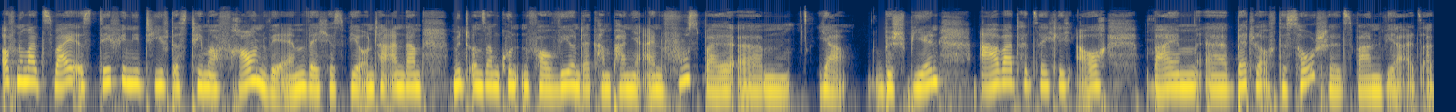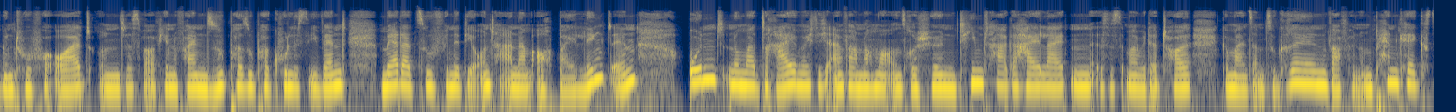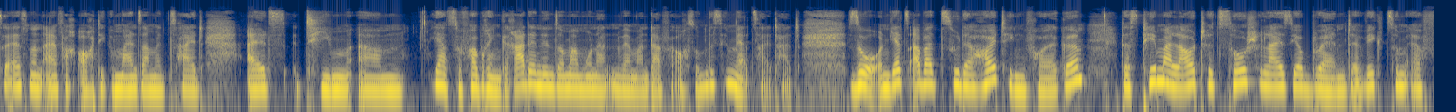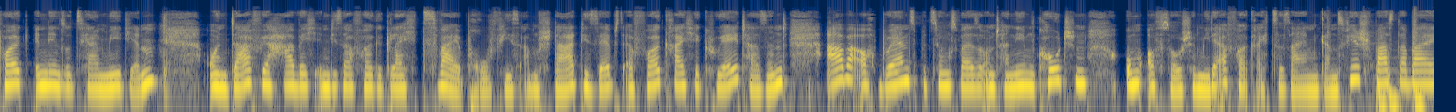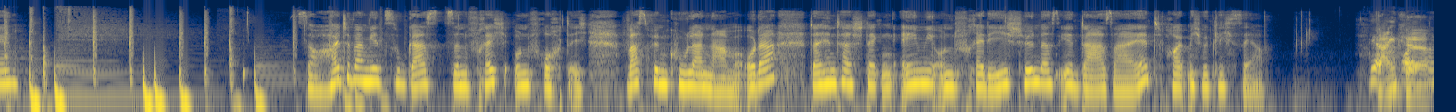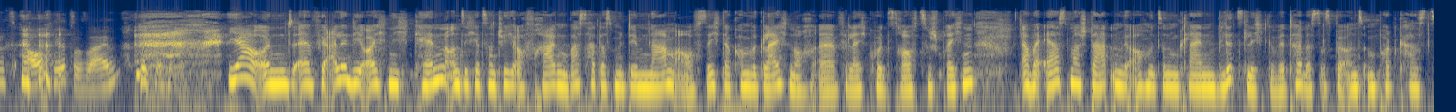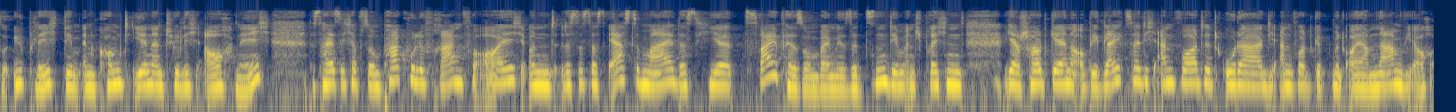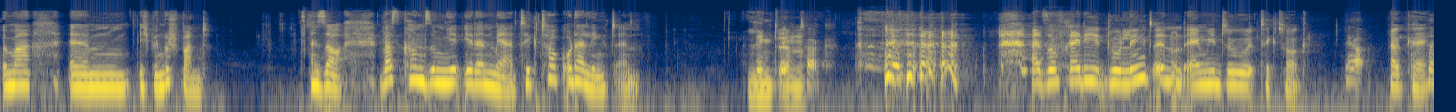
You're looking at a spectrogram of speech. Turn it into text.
Auf Nummer zwei ist definitiv das Thema Frauen-WM, welches wir unter anderem mit unserem Kunden VW und der Kampagne Ein Fußball ähm, ja bespielen, aber tatsächlich auch beim äh, Battle of the Socials waren wir als Agentur vor Ort und es war auf jeden Fall ein super, super cooles Event. Mehr dazu findet ihr unter anderem auch bei LinkedIn. Und Nummer drei möchte ich einfach nochmal unsere schönen Teamtage highlighten. Es ist immer wieder toll, gemeinsam zu grillen, Waffeln und Pancakes zu essen und einfach auch die gemeinsame Zeit als Team ähm, ja zu verbringen. Gerade in den Sommermonaten, wenn man dafür auch so ein bisschen mehr Zeit hat. So, und jetzt aber zu der heutigen Folge. Das Thema lautet Socialize Your Brand, der Weg zum Erfolg in den sozialen Medien. Und dafür habe ich in dieser Folge gleich zwei Profis am Start, die selbst erfolgreiche Creator sind, aber auch Brands beziehungsweise Unternehmen coachen, um auf Social Media erfolgreich zu sein. Ganz viel Spaß dabei! So, heute bei mir zu Gast sind Frech und Fruchtig. Was für ein cooler Name, oder? Dahinter stecken Amy und Freddy. Schön, dass ihr da seid. Freut mich wirklich sehr. Ja, Danke. Freut uns auch hier zu sein. ja, und äh, für alle, die euch nicht kennen und sich jetzt natürlich auch fragen, was hat das mit dem Namen auf sich, da kommen wir gleich noch äh, vielleicht kurz drauf zu sprechen. Aber erstmal starten wir auch mit so einem kleinen Blitzlichtgewitter. Das ist bei uns im Podcast so üblich. Dem entkommt ihr natürlich auch nicht. Das heißt, ich habe so ein paar coole Fragen für euch und das ist das erste Mal, dass hier zwei Personen bei mir sitzen. Dementsprechend, ja, schaut gerne, ob ihr gleichzeitig antwortet oder die Antwort gibt mit eurem Namen, wie auch immer. Ähm, ich bin gespannt. So, was konsumiert ihr denn mehr, TikTok oder LinkedIn? LinkedIn. TikTok. also Freddy, du LinkedIn und Amy, du TikTok. Ja. Okay.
